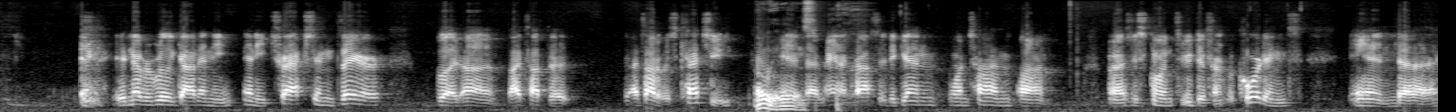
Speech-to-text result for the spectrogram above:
it never really got any any traction there. But uh, i thought that i thought it was catchy. Oh, it and is. i ran across it again one time um, when i was just going through different recordings. And uh,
